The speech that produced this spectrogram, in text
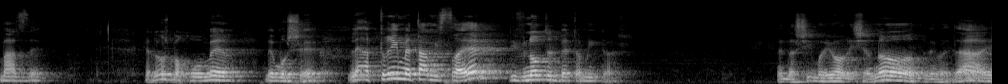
מה זה? הקדוש ברוך הוא אומר למשה, להתרים את עם ישראל, לבנות את בית המקדש. ונשים היו הראשונות, בוודאי,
